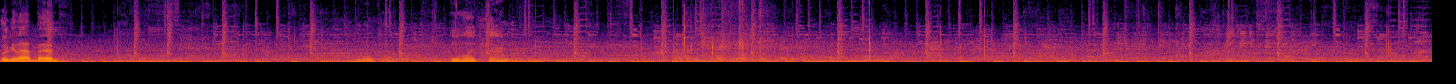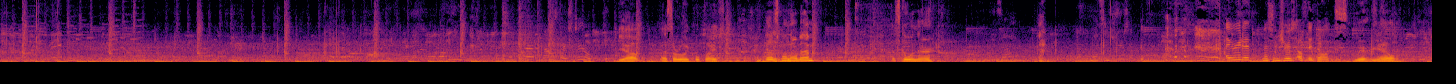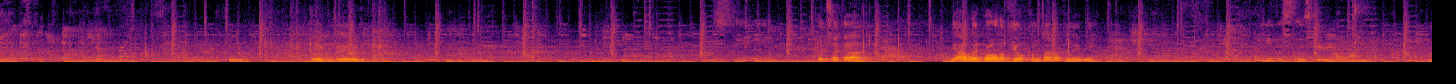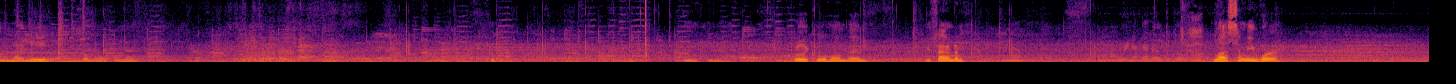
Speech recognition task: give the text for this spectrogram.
Look at that, babe. You like that? Yep, that's a really cool place. Hey, let's go in there, babe. Let's go in there. Messengers of the dogs. We're, yeah. Look, babe. Looks like a, yeah, like where all the fuel comes out of, maybe. Maybe this is the real one. Maybe. Go dark in there. Really cool home, babe. We found them. Yep. Uh, we're not allowed to go. in. Last time we were.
